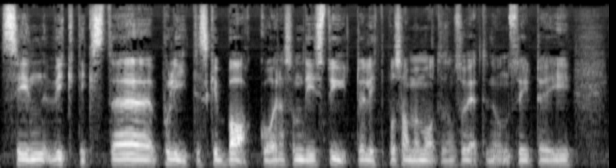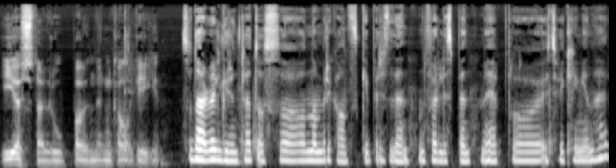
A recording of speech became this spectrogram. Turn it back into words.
sin viktigste politiske bakgård, som de styrte litt på samme måte som Sovjetunionen styrte i, i Øst-Europa under den kalde krigen. Så da er det vel grunn til at også den amerikanske presidenten følger spent med på utviklingen her?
